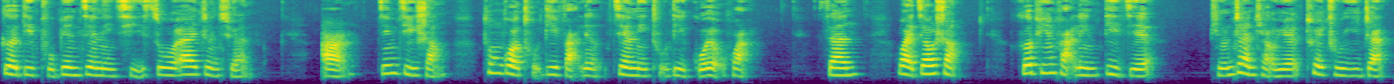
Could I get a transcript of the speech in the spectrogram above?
各地普遍建立起苏维埃政权。二、经济上通过土地法令建立土地国有化；三、外交上和平法令缔结停战条约，退出一战。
